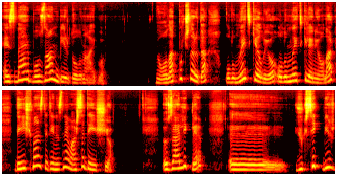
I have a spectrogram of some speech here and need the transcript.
Ezber bozan bir dolunay bu. Ve oğlak burçları da olumlu etki alıyor, olumlu etkileniyorlar. Değişmez dediğiniz ne varsa değişiyor. Özellikle e, yüksek bir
